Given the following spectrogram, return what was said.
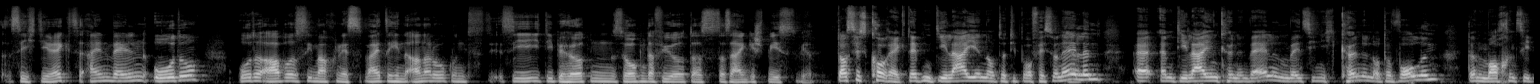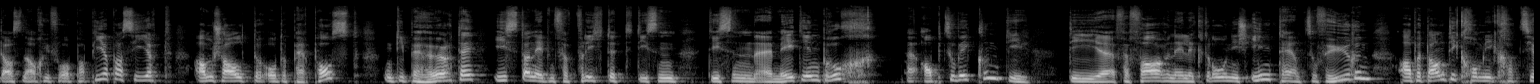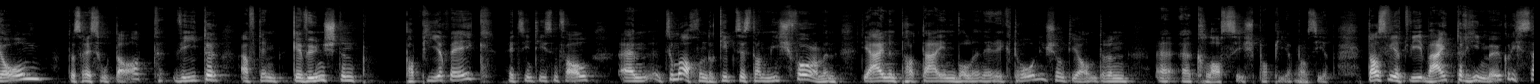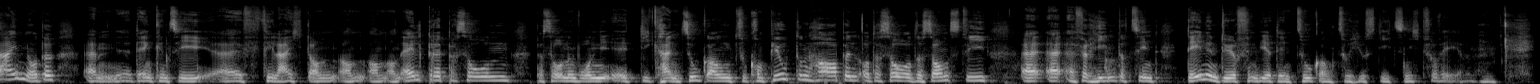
sich direkt einwählen oder oder aber sie machen es weiterhin analog und sie, die Behörden, sorgen dafür, dass das eingespielt wird. Das ist korrekt. Eben die Laien oder die Professionellen, ja. äh, ähm, die Laien können wählen und wenn sie nicht können oder wollen, dann machen sie das nach wie vor papierbasiert, am Schalter oder per Post. Und die Behörde ist dann eben verpflichtet, diesen, diesen äh, Medienbruch äh, abzuwickeln. Die die äh, Verfahren elektronisch intern zu führen, aber dann die Kommunikation, das Resultat wieder auf dem gewünschten Papierweg, jetzt in diesem Fall, ähm, zu machen. Da gibt es dann Mischformen. Die einen Parteien wollen elektronisch und die anderen äh, äh, klassisch papierbasiert. Das wird weiterhin möglich sein, oder? Ähm, denken Sie äh, vielleicht an, an, an ältere Personen, Personen, wo, die keinen Zugang zu Computern haben oder so oder sonst wie äh, äh, verhindert sind. Denen dürfen wir den Zugang zur Justiz nicht verwehren.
